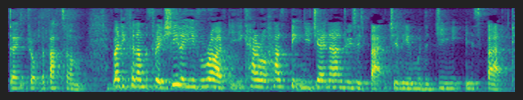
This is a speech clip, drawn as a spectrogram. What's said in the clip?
Don't drop the baton. Ready for number three. Sheila, you've arrived. Carol has beaten you. Jane Andrews is back. Gillian with a G is back.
